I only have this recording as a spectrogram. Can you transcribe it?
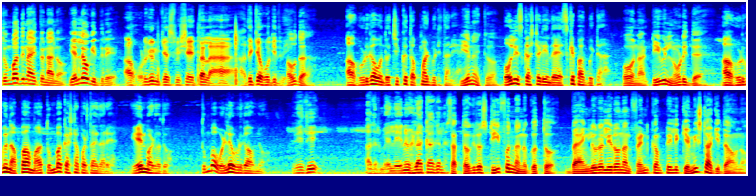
ತುಂಬಾ ದಿನ ಆಯ್ತು ನಾನು. ಎಲ್ಲಿ ಹೋಗಿದ್ರಿ ಆ ಹುಡುಗನ ಕೇಸ್ ವಿಷಯ ಇತ್ತಲ್ಲ ಅದಕ್ಕೆ ಹೋಗಿದ್ವಿ. ಹೌದಾ? ಆ ಹುಡುಗ ಒಂದು ಚಿಕ್ಕ ತಪ್ಪು ಮಾಡ್ಬಿಟ್ಟಿದ್ದಾನೆ. ಏನಾಯ್ತು? ಪೊಲೀಸ್ ಕಸ್ಟಡಿಯಿಂದ ಎಸ್ಕೇಪ್ ಆಗ್ಬಿಟ್ಟ. ಓ ನಾನು ಟಿವಿಲಿ ನೋಡಿದ್ದೆ. ಆ ಹುಡುಗನ ಅಪ್ಪ ಅಮ್ಮ ತುಂಬಾ ಕಷ್ಟಪಡ್ತಾ ಇದ್ದಾರೆ. ಏನ್ ಮಾಡೋದು? ತುಂಬಾ ಒಳ್ಳೆ ಹುಡುಗ ಅವನು. ವೇದಿ ಅದ್ರ ಮೇಲೆ ಏನು ಹೇಳಕ್ಕಾಗಲ್ಲ. ಸತ್ತೋಗಿರೋ ಸ್ಟೀಫನ್ ನನಗೆ ಗೊತ್ತು. ಬ್ಯಾಂಗ್ಳೂರಲ್ಲಿರೋ ನನ್ನ ಫ್ರೆಂಡ್ ಕಂಪ್ನಿಲಿ ಕೆಮಿಸ್ಟ್ ಆಗಿದ್ದ ಅವನು.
